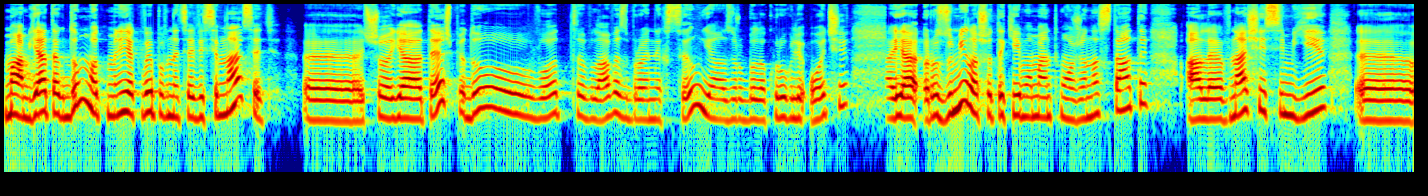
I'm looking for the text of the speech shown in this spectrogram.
мам, я так думаю, от мені як виповниться 18, е, що я теж піду от, в лави Збройних сил. Я зробила круглі очі. Я розуміла, що такий момент може настати, але в нашій сім'ї е,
